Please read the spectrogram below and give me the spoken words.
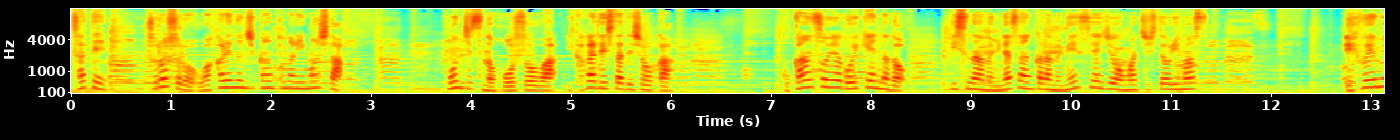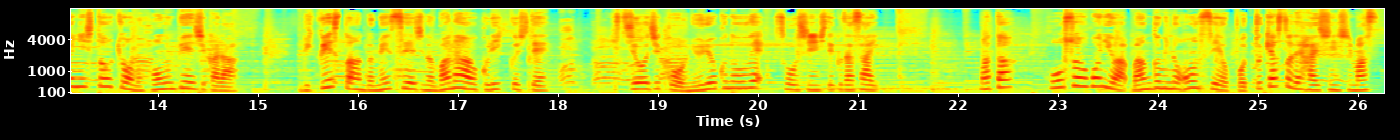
さてそろそろお別れの時間となりました。本日の放送はいかがでしたでしょうか？ご感想やご意見などリスナーの皆さんからのメッセージをお待ちしております。FM 西東京のホームページからリクエストメッセージのバナーをクリックして必要事項を入力の上送信してください。また放送後には番組の音声をポッドキャストで配信します。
